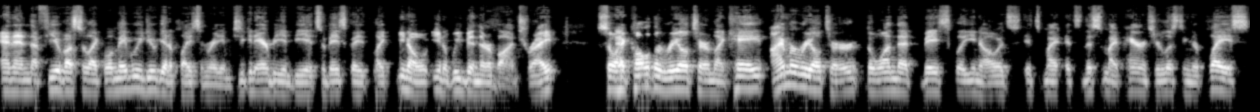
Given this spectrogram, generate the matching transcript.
And then a few of us are like, well, maybe we do get a place in Radium because you can Airbnb it. So basically, like, you know, you know, we've been there a bunch, right? So I called the realtor. I'm like, hey, I'm a realtor, the one that basically, you know, it's it's my it's this is my parents. You're listing their place.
